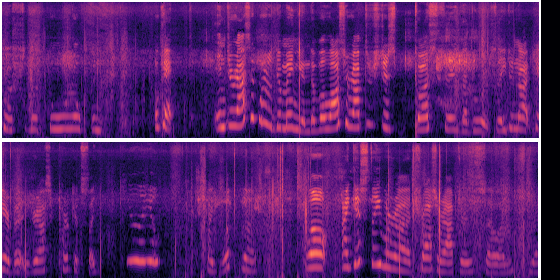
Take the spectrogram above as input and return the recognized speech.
Push the door open. Okay. In Jurassic World Dominion, the Velociraptors just bust through the doors. They do not care, but in Jurassic Park, it's like, "Yoo-yoo." like what the? Well, I guess they were uh, Trosiraptors, so um, yeah.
